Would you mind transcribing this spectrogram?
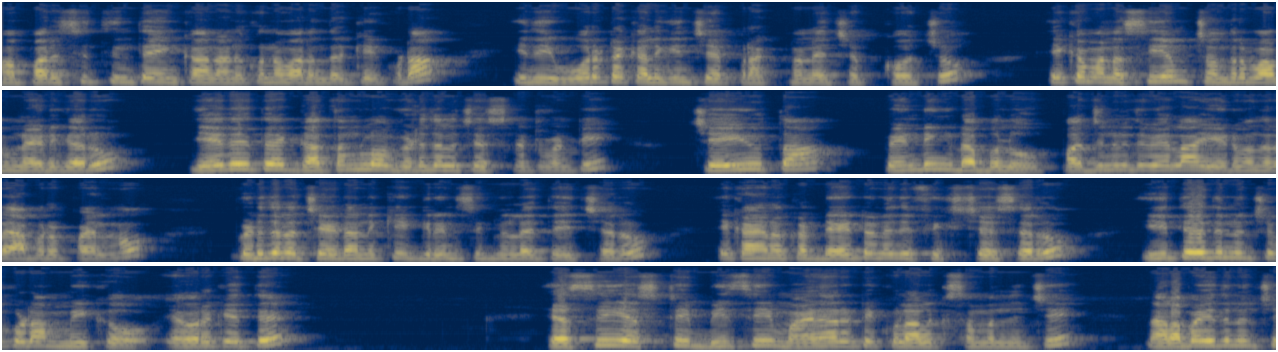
మా పరిస్థితి ఇంతే ఇంకా అని అనుకున్న వారందరికీ కూడా ఇది ఊరట కలిగించే ప్రకటన చెప్పుకోవచ్చు. ఇక మన సీఎం చంద్రబాబు నాయుడు గారు ఏదైతే గతంలో విడుదల చేసినటువంటి చేయూత పెండింగ్ డబ్బులు పద్దెనిమిది వేల ఏడు వందల యాభై రూపాయలను విడుదల చేయడానికి గ్రీన్ సిగ్నల్ అయితే ఇచ్చారు. ఇక ఆయన ఒక డేట్ అనేది ఫిక్స్ చేశారు. ఈ తేదీ నుంచి కూడా మీకు ఎవరికైతే ఎస్సీ ఎస్టీ బీసీ మైనారిటీ కులాలకు సంబంధించి నలభై ఐదు నుంచి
